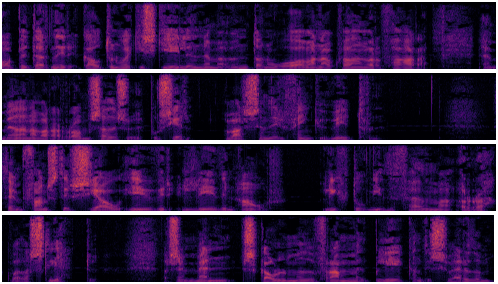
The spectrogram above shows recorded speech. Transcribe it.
Hobbitarnir gáttu nú ekki skilið nema undan og ofan af hvað hann var að fara, en meðan hann var að romsa þessu upp úr sér, var sem þeir fengju vitrun. Þeim fannst þeir sjá yfir liðin ár, líkt og viðfæðma rökkvaða sléttu, þar sem menn skálmuðu fram með blikandi sverðum,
